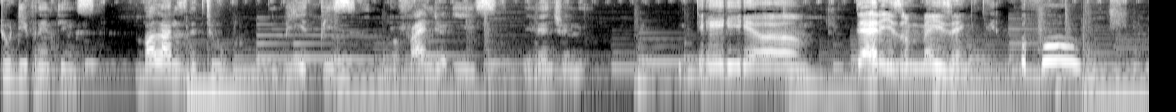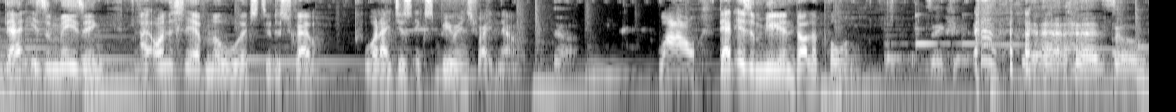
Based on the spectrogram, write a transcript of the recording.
Two different things. Balance the two and be at peace. You'll find your ease eventually. Damn, that is amazing. That is amazing. I honestly have no words to describe what I just experienced right now. Yeah, Wow, that is a million dollar poem. exactly. Yeah, so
